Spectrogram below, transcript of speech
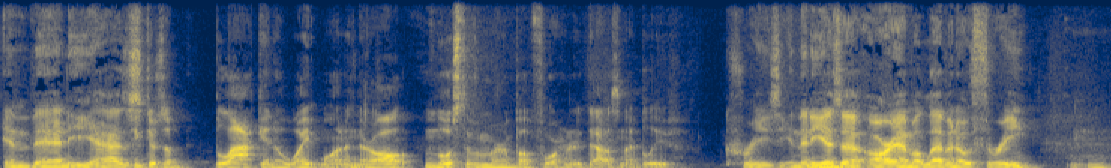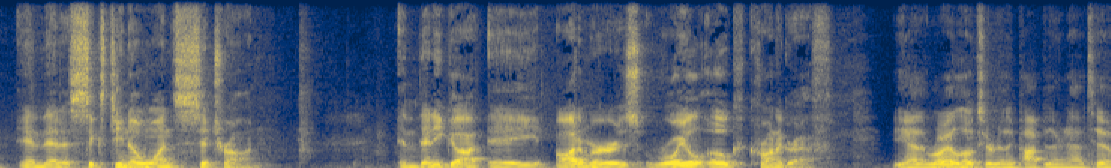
And then he has. I think there's a black and a white one, and they're all most of them are above four hundred thousand, I believe. crazy. And then he has a RM1103 mm-hmm. and then a 1601 Citron. And then he got a Audemars Royal Oak chronograph. Yeah, the Royal Oaks are really popular now too.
